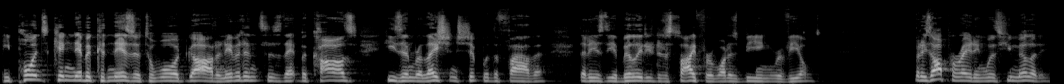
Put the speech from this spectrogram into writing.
He points King Nebuchadnezzar toward God and evidences that because he's in relationship with the Father, that he has the ability to decipher what is being revealed. But he's operating with humility.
